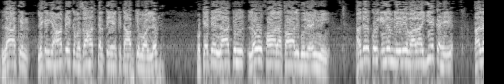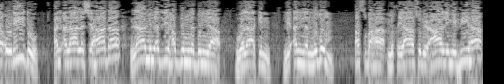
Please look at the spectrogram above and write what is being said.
لیکن لیکن یہاں پہ ایک وضاحت کرتے ہیں کتاب کے مؤلف۔ وہ کہتے ہیں لیکن لو قال طالب العلم، اگر کوئی علم لینے والا یہ کہے، انا اريد ان انال الشهاده لا من اجل حظ من الدنيا ولكن لان النظم اصبح مقياس العالم فيها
